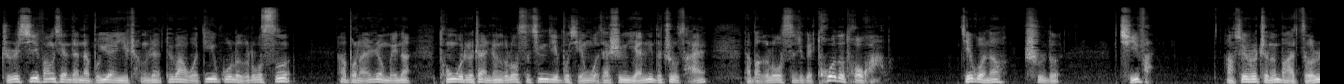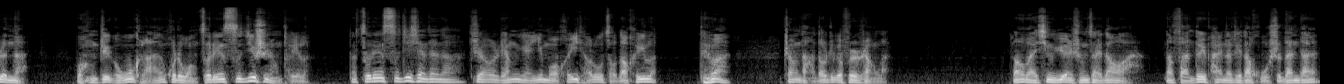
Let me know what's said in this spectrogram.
只是西方现在呢不愿意承认，对吧？我低估了俄罗斯。他本来认为呢，通过这个战争，俄罗斯经济不行，我再实行严厉的制裁，那把俄罗斯就给拖都拖垮了。结果呢，适得其反，啊，所以说只能把责任呢，往这个乌克兰或者往泽连斯基身上推了。那泽连斯基现在呢，只要两眼一抹黑，一条路走到黑了，对吧？仗打到这个份上了，老百姓怨声载道啊。那反对派呢，对他虎视眈眈，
